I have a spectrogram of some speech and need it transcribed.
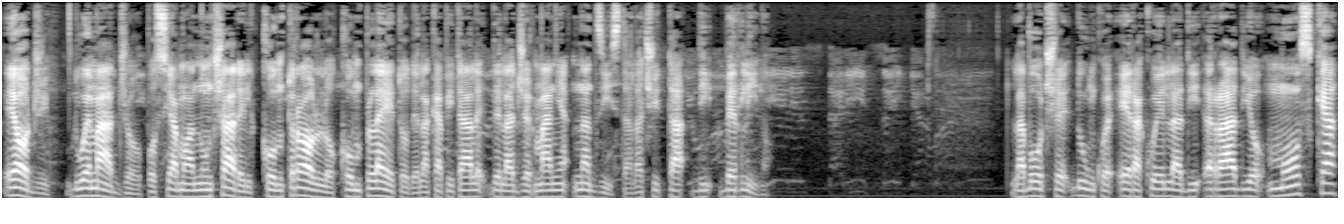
E oggi, 2 maggio, possiamo annunciare il controllo completo della capitale della Germania nazista, la città di Berlino. La voce dunque era quella di Radio Mosca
